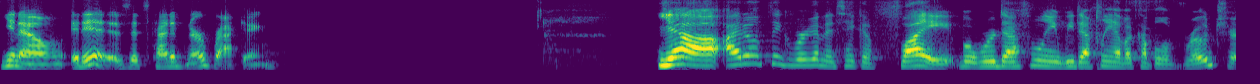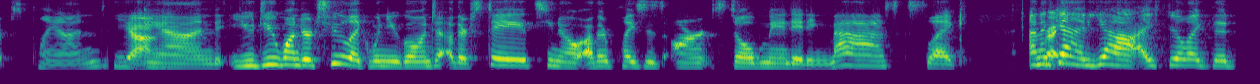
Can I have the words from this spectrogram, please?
you know, it is, it's kind of nerve wracking. Yeah, I don't think we're gonna take a flight, but we're definitely we definitely have a couple of road trips planned. Yeah. And you do wonder too, like when you go into other states, you know, other places aren't still mandating masks, like and Right. again, yeah, I feel like the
